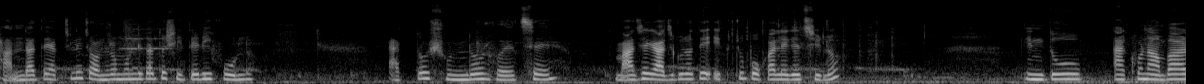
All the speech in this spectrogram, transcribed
ঠান্ডাতে অ্যাকচুয়ালি চন্দ্রমল্লিকা তো শীতেরই ফুল। এত সুন্দর হয়েছে। মাঝে গাছগুলোতে একটু পোকা লেগেছিল। কিন্তু এখন আবার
